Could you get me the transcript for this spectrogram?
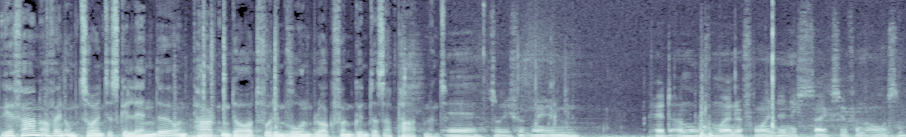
Wir fahren auf ein umzäuntes Gelände und parken dort vor dem Wohnblock von Günthers Apartment. Äh, so, ich würde mal im Pad anrufen, meine Freundin. Ich zeige sie von außen.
